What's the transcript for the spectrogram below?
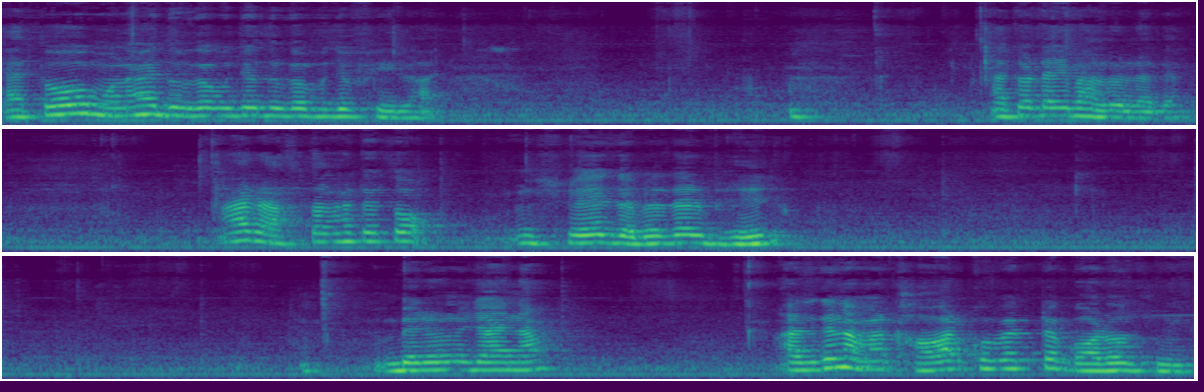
এত মনে হয় দুর্গাপুজো দুর্গাপুজো ফিল হয়। এতটাই ভালো লাগে। আর রাস্তাঘাটে তো সে দেবেদের ভিড়। বেরোনো যায় না। আজকে না আমার খাওয়ার খুব একটা গরজ নেই।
